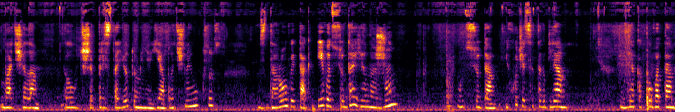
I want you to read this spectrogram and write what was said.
бачила, Лучше пристает. У меня яблочный уксус. Здоровый. Так, и вот сюда я ложу, вот сюда. И хочется так для, для какого-то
